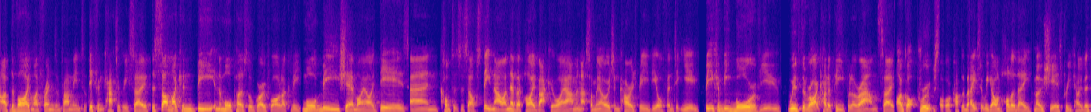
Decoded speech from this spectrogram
I divide my friends and family into different categories. So there's some I can be in the more personal growth world. I can be more me, share my ideas and confidence and self-esteem. Now I never hide back who I am, and that's something I always encourage: be the authentic you. But you can be more of you with the right kind of people around. So I've got groups or a couple of mates that we go on holiday most years pre-COVID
